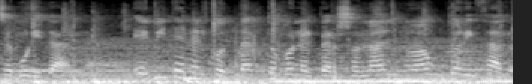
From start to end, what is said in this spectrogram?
Seguridad. Eviten el contacto con el personal no autorizado.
